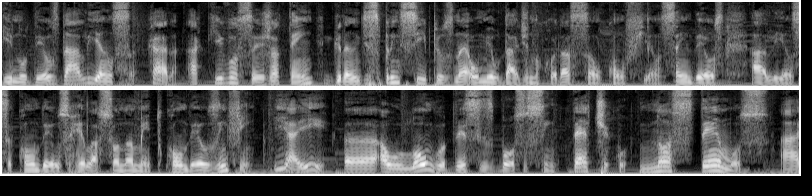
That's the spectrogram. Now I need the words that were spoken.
e no Deus da aliança. Cara, aqui você já tem grandes princípios, né? Humildade no coração, confiança em Deus, aliança com Deus, relacionamento com Deus, enfim. E aí, uh, ao longo desse esboço sintético, nós temos a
